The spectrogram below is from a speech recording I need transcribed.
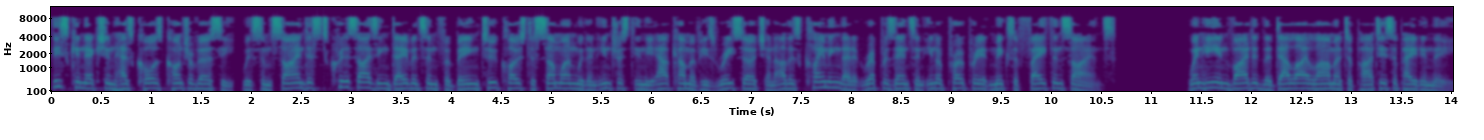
This connection has caused controversy, with some scientists criticizing Davidson for being too close to someone with an interest in the outcome of his research and others claiming that it represents an inappropriate mix of faith and science. When he invited the Dalai Lama to participate in the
